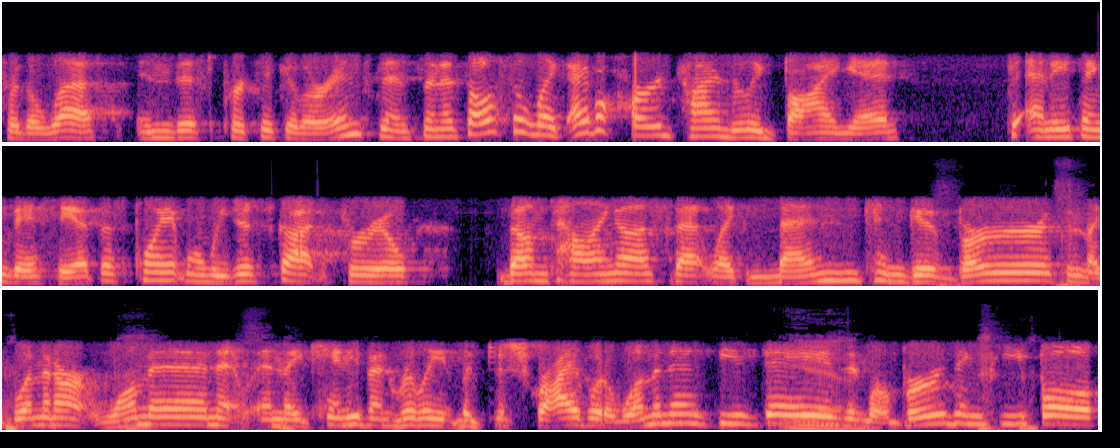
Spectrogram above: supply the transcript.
for the left in this particular instance. And it's also like I have a hard time really buying in to anything they say at this point. When we just got through them telling us that like men can give birth and like women aren't women and, and they can't even really like describe what a woman is these days and we're birthing people.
